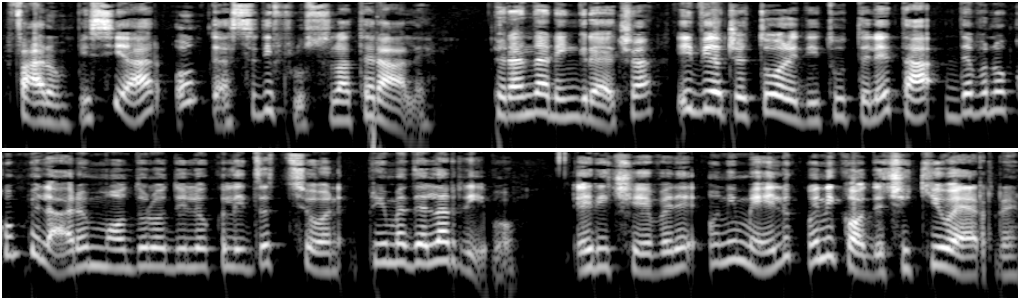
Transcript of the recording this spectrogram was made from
fare un PCR o un test di flusso laterale. Per andare in Grecia, i viaggiatori di tutte le età devono compilare un modulo di localizzazione prima dell'arrivo e ricevere un'email con i codici QR.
